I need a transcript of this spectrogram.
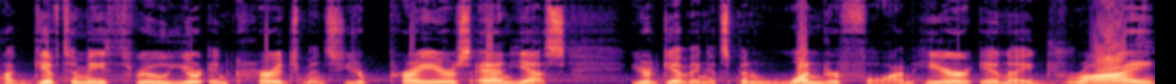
uh, give to me through your encouragements, your prayers, and yes, your giving. It's been wonderful. I'm here in a dry,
